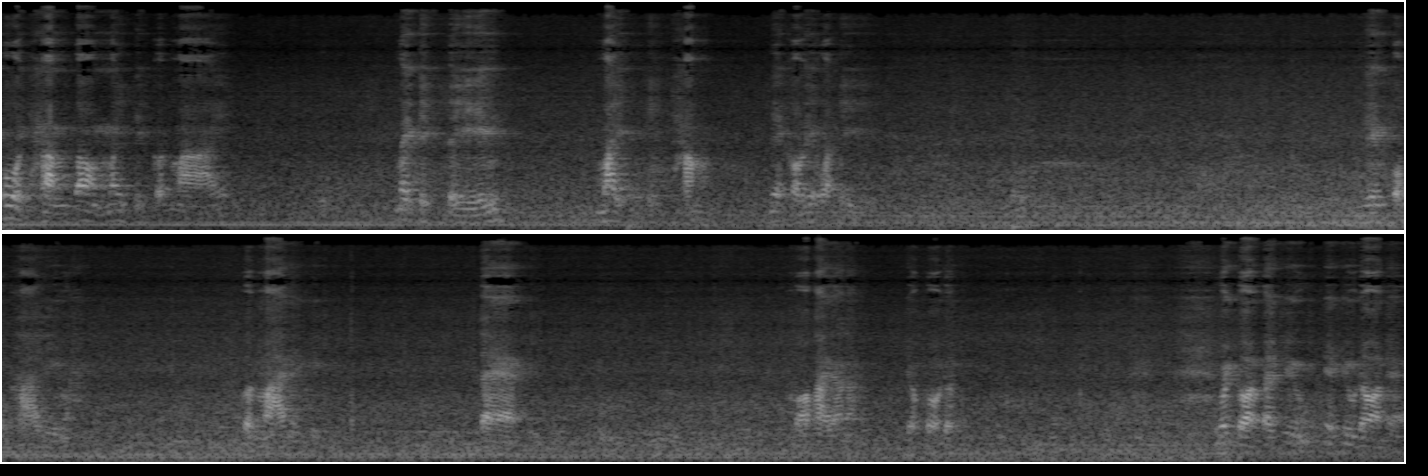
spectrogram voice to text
พูดทำต้องไม่ผิดกฎหมาย ไม่ผิดศีลไม่ผิดธรรมเนี่ยเขาเรียกว่าดีเลี้ยงกบขายดีไหมกฎหมายไม่ผิด แต่ขออภัยแล้วนะยกโทษด้วยเมื่อก่อนไปที่เอทิวดอนเนี่ย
